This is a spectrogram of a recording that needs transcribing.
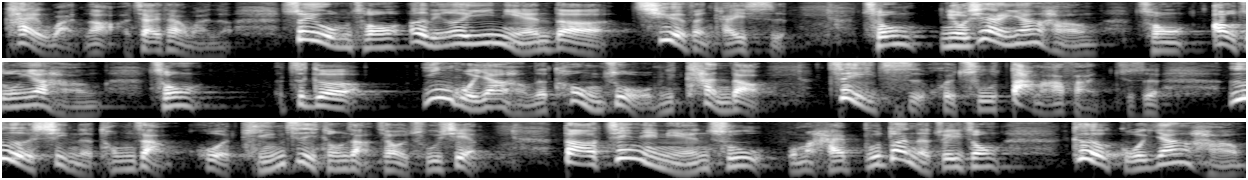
太晚了，加息太晚了。所以，我们从二零二一年的七月份开始，从纽西兰央行，从澳洲央行，从这个。英国央行的痛作，我们就看到这一次会出大麻烦，就是恶性的通胀或停滞通胀将会出现。到今年年初，我们还不断的追踪各国央行，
